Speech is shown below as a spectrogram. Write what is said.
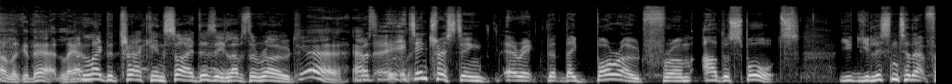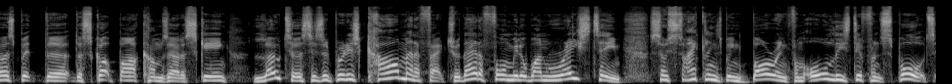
Oh, look at that. Lance. Doesn't like the track inside, does he? Loves the road. yeah, But uh, absolutely. it's interesting, Eric, that they borrowed from other sports. You, you listen to that first bit, the, the Scott Bar comes out of skiing. Lotus is a British car manufacturer. They had a Formula One race team. So cycling's been borrowing from all these different sports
